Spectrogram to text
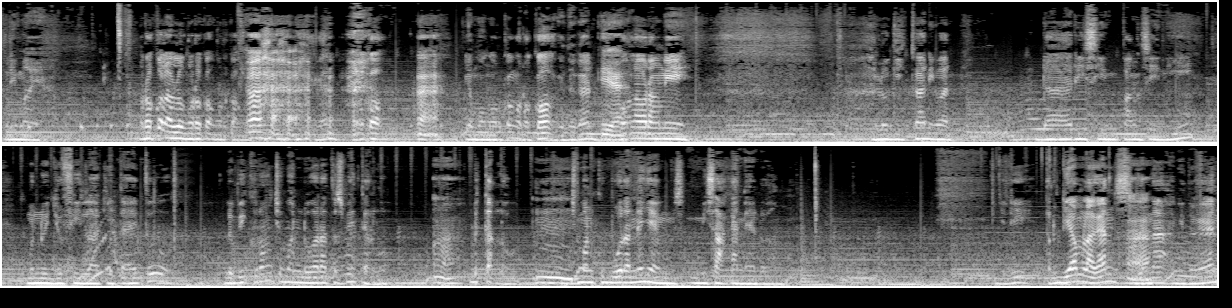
berlima ya ngerokok lalu ngerokok ngerokok Ah, ya kan ngerokok ah, ah. yang mau ngerokok ngerokok gitu kan Iya. kok lah orang nih logika nih Wan dari simpang sini menuju villa kita itu lebih kurang cuma 200 meter loh. Ah. dekat loh. Hmm. cuman kuburannya aja yang memisahkannya doang. Jadi terdiam lah kan sejenak gitu kan.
